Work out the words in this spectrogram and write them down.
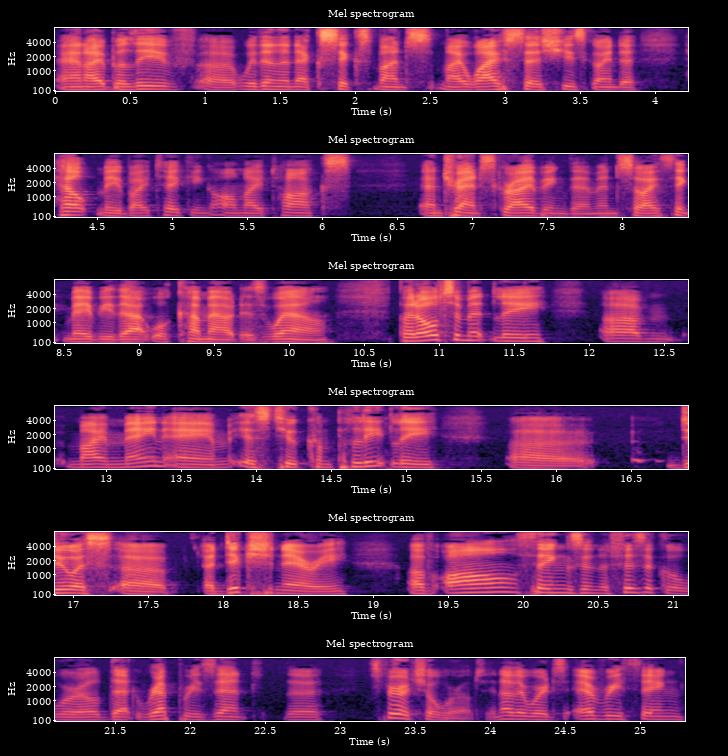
And I believe uh, within the next six months, my wife says she's going to help me by taking all my talks and transcribing them. And so I think maybe that will come out as well. But ultimately, um, my main aim is to completely uh, do a, uh, a dictionary of all things in the physical world that represent the spiritual world. In other words, everything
